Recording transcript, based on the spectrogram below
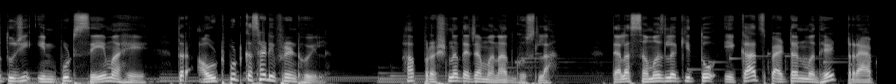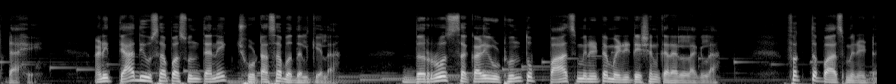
तुझी इनपुट सेम आहे तर आउटपुट कसा डिफरंट होईल? हा प्रश्न त्याच्या मनात घुसला. त्याला समजलं की तो एकाच पॅटर्नमध्ये ट्रॅप्ड आहे. आणि त्या दिवसापासून त्याने एक छोटासा बदल केला. दररोज सकाळी उठून तो पाच मिनिटं मेडिटेशन करायला लागला. फक्त पाच मिनिटं.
